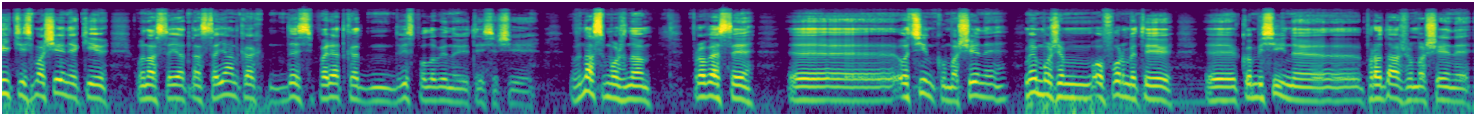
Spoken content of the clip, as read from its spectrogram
Кількість машин, які у нас стоять на стоянках, десь порядка 2,5 тисячі. В нас можна провести е, оцінку машини. Ми можемо оформити е, комісійну е, продажу машини,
